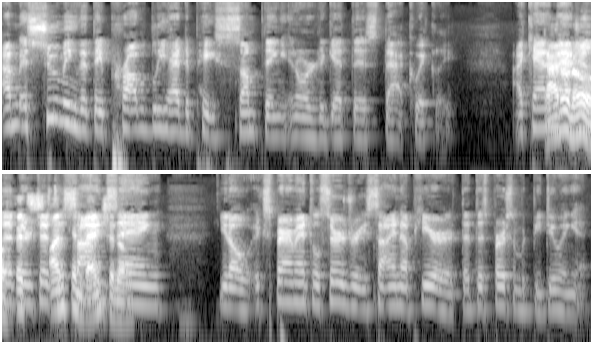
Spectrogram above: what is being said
I'm assuming that they probably had to pay something in order to get this that quickly. I can't I don't know that if there's it's just a sign unconventional. saying you know, experimental surgery, sign up here that this person would be doing it.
